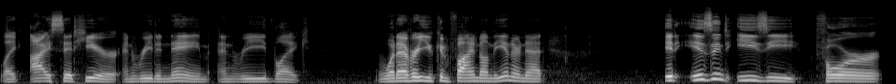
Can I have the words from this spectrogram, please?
like I sit here and read a name and read like whatever you can find on the internet, it isn't easy for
